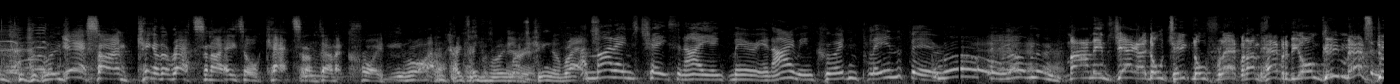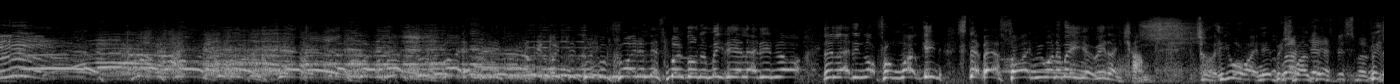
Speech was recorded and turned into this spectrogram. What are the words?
Names, could you please? Yes, I'm king of the rats and I hate all cats and I'm down at Croydon. Right, okay, thank you very much, King of Rats. And my name's Chase, and I ain't Mary, and I'm in Croydon playing the fair. Oh, lovely. My name's Jack. I don't take no flap, but I'm happy to be on Game Master. Nice one. Yeah, thanks very much. Right, I think we should good with Croydon. Let's move on and meet the Aladdin lot. The Aladdin lot from Woking. Step outside. We want to meet you. Here they come. So, are you all right in here? Bit smoky? yes, bit smoky, bit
